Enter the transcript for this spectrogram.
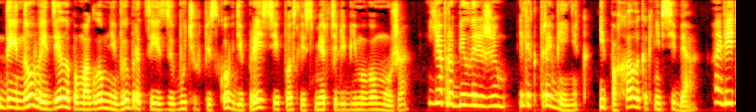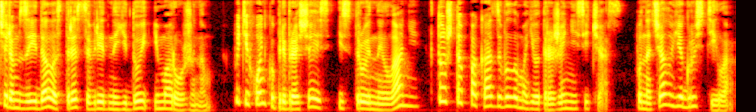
Да и новое дело помогло мне выбраться из зыбучих песков депрессии после смерти любимого мужа. Я врубила режим электровеник и пахала как не в себя. А вечером заедала стрессы вредной едой и мороженым, потихоньку превращаясь из стройной лани в то, что показывало мое отражение сейчас. Поначалу я грустила,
